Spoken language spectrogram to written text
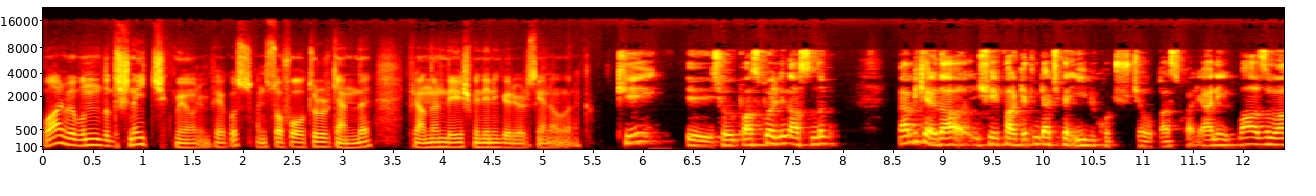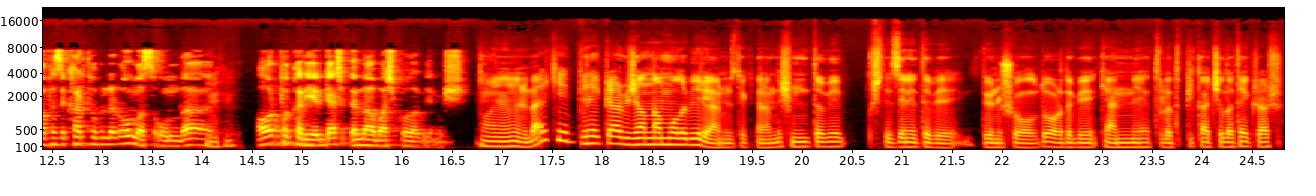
var ve bunun da dışına hiç çıkmıyor Olympiakos. Hani sofa otururken de planların değişmediğini görüyoruz genel olarak. Ki e, Pascual'in aslında ben bir kere daha şey fark ettim gerçekten iyi bir koç Çavuk Pascual. Yani bazı muhafazakar tavırları olmasa onun da hı hı. Avrupa kariyeri gerçekten daha başka olabilirmiş. Aynen öyle. Belki tekrar bir canlanma olabilir yani önümüzdeki dönemde. Şimdi tabii işte Zenit'e bir dönüşü oldu. Orada bir kendini hatırlatıp birkaç yıla tekrar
